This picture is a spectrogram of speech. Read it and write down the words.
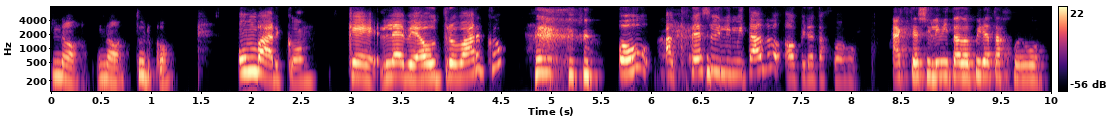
no, no, turco. Un barco que leve a outro barco ou acceso ilimitado ao pirata juego. Acceso ilimitado a pirata juego.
